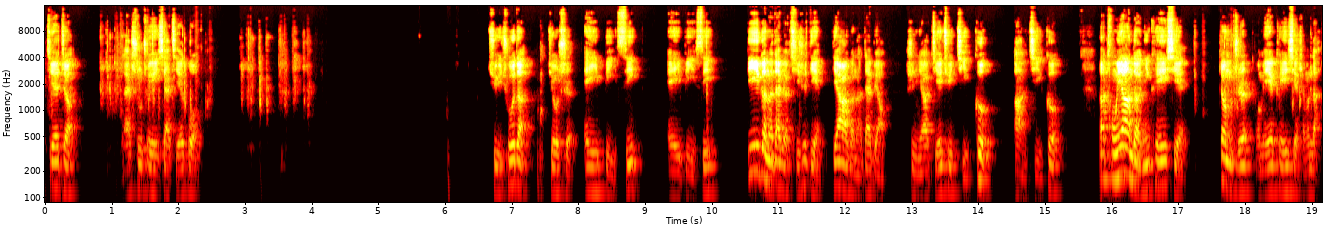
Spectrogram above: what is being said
接着来输出一下结果，取出的就是 a b c a b c，第一个呢代表起始点，第二个呢代表是你要截取几个啊几个。那同样的，你可以写正值，我们也可以写什么的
